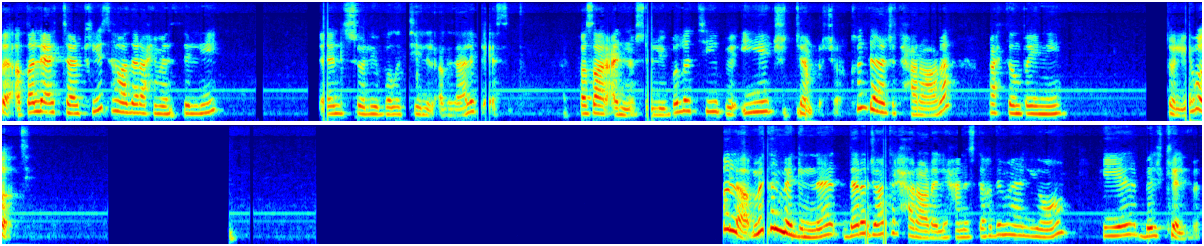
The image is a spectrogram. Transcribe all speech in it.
فأطلع التركيز هذا راح يمثل لي السوليبيليتي للأوكزاليك أسيد فصار عندنا solubility ب each temperature. كل درجة حرارة راح تنطيني solubility طلاب مثل ما قلنا درجات الحرارة اللي حنستخدمها اليوم هي بالكلفن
